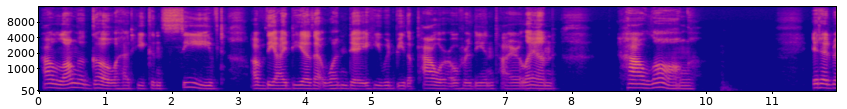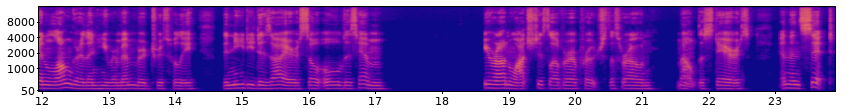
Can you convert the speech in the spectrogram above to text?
How long ago had he conceived of the idea that one day he would be the power over the entire land? How long? It had been longer than he remembered, truthfully, the needy desire so old as him. Iran watched his lover approach the throne, mount the stairs, and then sit,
